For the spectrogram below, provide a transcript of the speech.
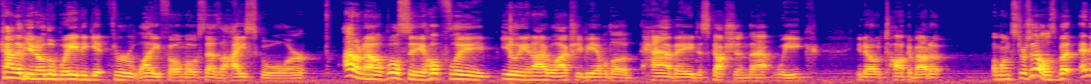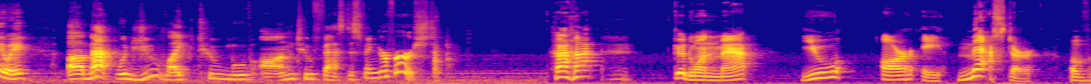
kind of, you know, the way to get through life almost as a high schooler. I don't know. We'll see. Hopefully, Ely and I will actually be able to have a discussion that week, you know, talk about it amongst ourselves. But anyway, uh, Matt, would you like to move on to Fastest Finger first? Haha! Good one, Matt. You are a master of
